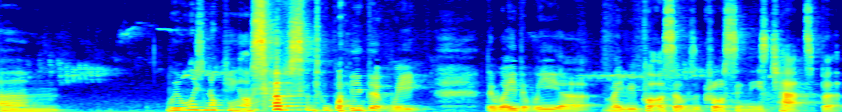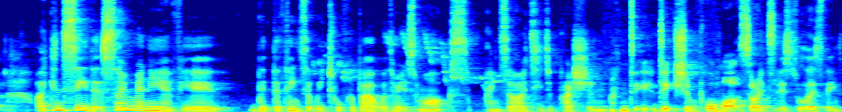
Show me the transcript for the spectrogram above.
um, we're always knocking ourselves the way that we, the way that we uh, maybe put ourselves across in these chats. But I can see that so many of you, with the things that we talk about, whether it's Mark's anxiety, depression, addiction, poor Mark, sorry to list all those things,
